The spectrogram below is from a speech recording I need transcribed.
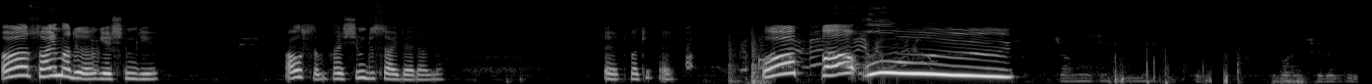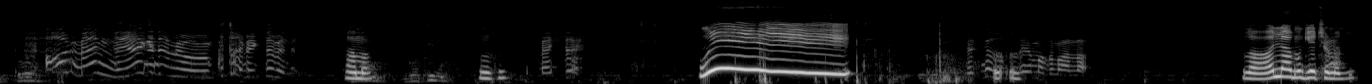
Aa saymadı geçtim diye. Awesome. Ha şimdi saydı herhalde. Evet bakayım. Evet. Hoppa. Uy. Abi ben niye gidemiyorum? Kutay bekle beni. Tamam. Hı hı. Bekle. Whee! Bekle zıplayamadım hala. La hala mı geçemedim?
